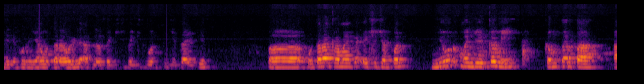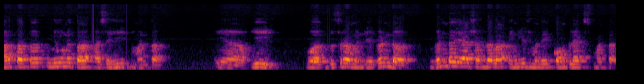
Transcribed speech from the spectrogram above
जेणेकरून या उत्तरावरील आपल्याला पैकी पैकी गुण घेता येतील. अं, उत्तरा क्रमांक एकशे छप्पन न्यून म्हणजे कमी कमतरता अर्थात न्यूनता असेही म्हणतात. येईल. व दुसरं म्हणजे गंड. गंड या शब्दाला इंग्लिशमध्ये कॉम्प्लेक्स म्हणतात.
